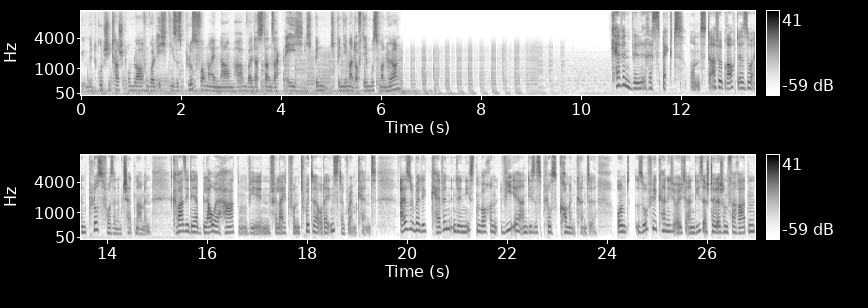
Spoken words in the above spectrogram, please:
mit Gucci-Taschen rumlaufen, wollte ich dieses Plus vor meinem Namen haben, weil das dann sagt, ey, ich, ich, bin, ich bin jemand, auf den muss man hören. Kevin will Respekt und dafür braucht er so ein Plus vor seinem Chatnamen. Quasi der blaue Haken, wie ihr ihn vielleicht von Twitter oder Instagram kennt. Also überlegt Kevin in den nächsten Wochen, wie er an dieses Plus kommen könnte. Und so viel kann ich euch an dieser Stelle schon verraten,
